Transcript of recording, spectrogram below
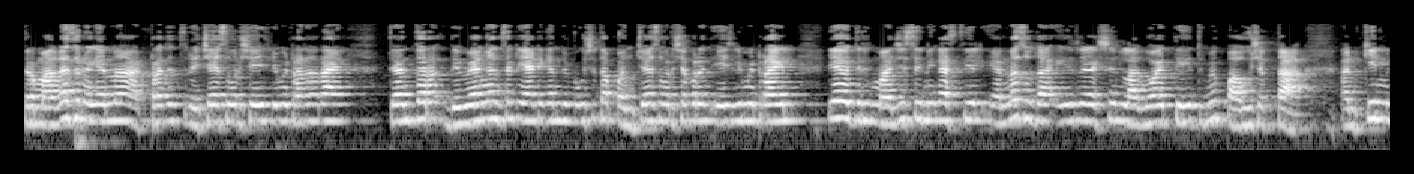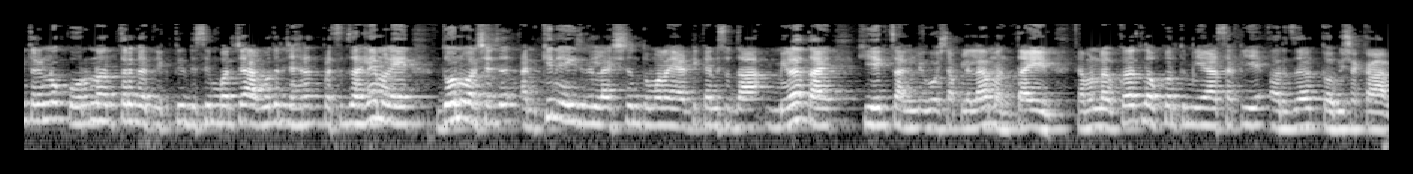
तर मागास रोग्यांना अठरा ते त्रेचाळीस वर्ष एज लिमिट राहणार आहे. त्यानंतर दिव्यांगांसाठी या ठिकाणी तुम्ही बघू शकता पंचेचाळीस वर्षापर्यंत एज लिमिट राहील. या व्यतिरिक्त माजी सैनिक असतील यांना सुद्धा एज रिलॅक्शन लागू आहे ते तुम्ही पाहू शकता. आणखी मित्रांनो कोरोना अंतर्गत एकतीस डिसेंबरच्या अगोदर जाहिरात प्रसिद्ध झाल्यामुळे दोन वर्षाचं आणखीन एज रिलॅक्सेशन तुम्हाला या ठिकाणी सुद्धा मिळत आहे. ही एक चांगली गोष्ट आपल्याला म्हणता येईल. त्यामुळे लवकरात लवकर तुम्ही यासाठी अर्ज करू शकाल.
